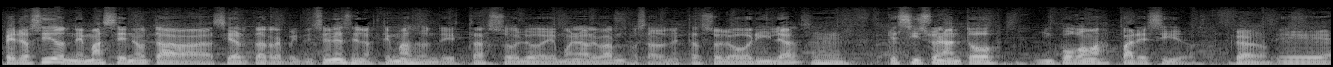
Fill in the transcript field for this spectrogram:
pero sí donde más se nota ciertas repeticiones en los temas donde está solo Damon Albarn, o sea, donde está solo Gorilas, que sí suenan todos un poco más parecidos. Claro. Eh,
